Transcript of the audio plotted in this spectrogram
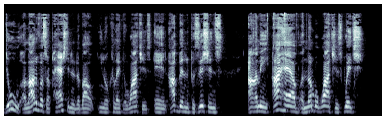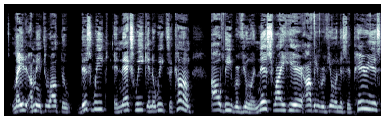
dude, a lot of us are passionate about, you know, collecting watches. And I've been in positions, I mean, I have a number of watches, which later, I mean, throughout the this week and next week and the week to come, I'll be reviewing this right here. I'll be reviewing this Imperius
